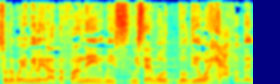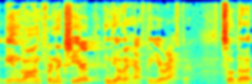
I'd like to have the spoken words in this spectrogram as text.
So, the way we laid out the funding, we, we said we'll, we'll deal with half of it being gone for next year and the other half the year after. So the,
